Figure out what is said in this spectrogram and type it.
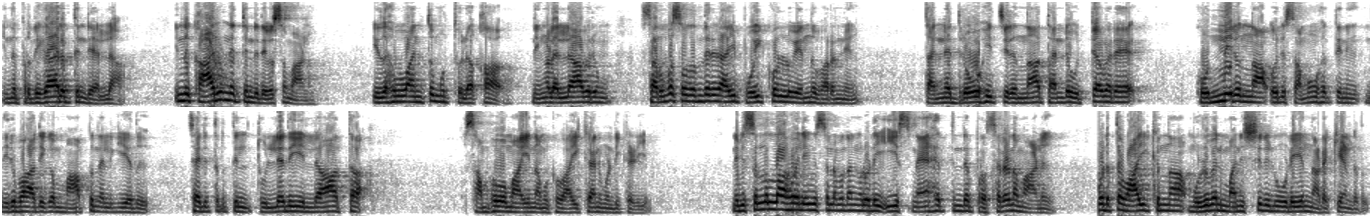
ഇന്ന് പ്രതികാരത്തിന്റെ അല്ല ഇന്ന് കാരുണ്യത്തിന്റെ ദിവസമാണ്. ഇതഹു അൻതുമുത്തുലഖ നിങ്ങളെല്ലാവരും സർവസ്വതന്ത്രരായി പോയിക്കൊള്ളൂ എന്ന് പറഞ്ഞ് തന്നെ ദ്രോഹിച്ചിരുന്ന തന്റെ ഉറ്റവരെ കൊന്നിരുന്ന ഒരു സമൂഹത്തിന് നിരുപാധികം മാപ്പ് നൽകിയത് ചരിത്രത്തിൽ തുല്യതയില്ലാത്ത സംഭവമായി നമുക്ക് വായിക്കാൻ വേണ്ടി കഴിയും. നബി സല്ലല്ലാഹു അലൈഹി വസ്ലം തങ്ങളുടെ ഈ സ്നേഹത്തിന്റെ പ്രസരണമാണ് അവിടുത്തെ വായിക്കുന്ന മുഴുവൻ മനുഷ്യരിലൂടെയും നടക്കേണ്ടത്.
